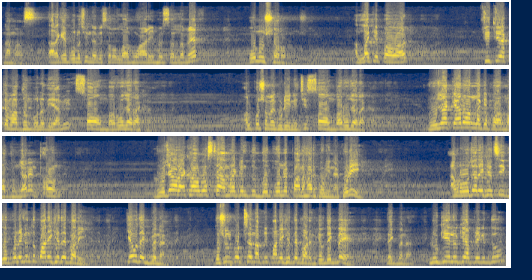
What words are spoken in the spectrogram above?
নামাজ। তার আগে বলেছি নবী সাল্লাহ আলী সাল্লামের অনুসরণ। আল্লাহকে পাওয়ার তৃতীয় একটা মাধ্যম বলে দিই আমি সম বা রোজা রাখা। অল্প সময় ঘুরিয়ে নিচ্ছি সম বা রোজা রাখা। রোজা কেন আল্লাহকে পাওয়ার মাধ্যম জানেন? কারণ রোজা রাখা অবস্থায় আমরা কিন্তু গোপনে পানাহার করি না, করি? আমরা রোজা রেখেছি, গোপনে কিন্তু পানি খেতে পারি। কেউ দেখবে না। গোসল করছেন, আপনি পানি খেতে পারেন। কেউ দেখবে? দেখবে না। লুকিয়ে লুকিয়ে আপনি কিন্তু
